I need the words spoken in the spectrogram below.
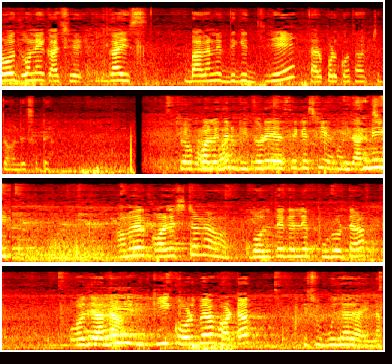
রোদ অনেক আছে। গাইস বাগানের দিকে যেয়ে তারপর কথা হচ্ছে তোমাদের সাথে। তো কলেজের ভিতরে এসে গেছি এখন যাচ্ছি। আমাদের কলেজটা না বলতে গেলে পুরোটা অজানা। কি করবে হঠাৎ কিছু বোঝা যায় না।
